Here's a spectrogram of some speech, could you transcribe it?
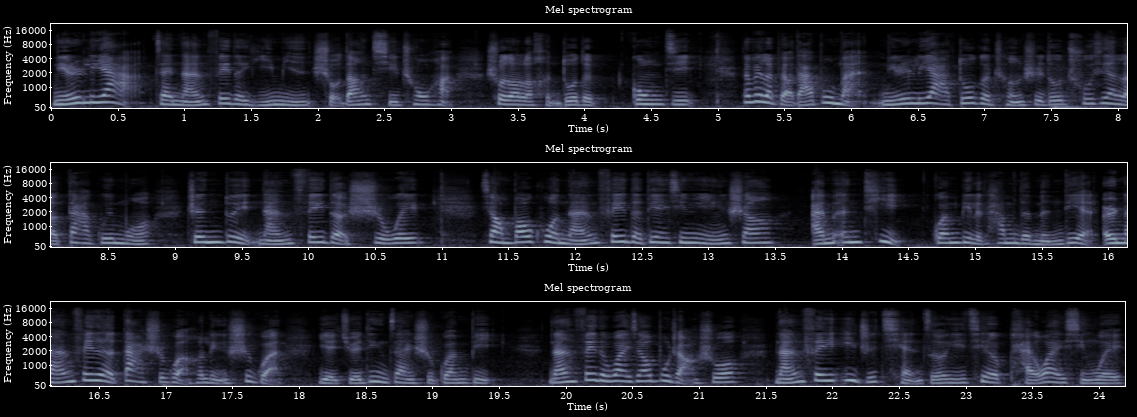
尼日利亚在南非的移民首当其冲哈，受到了很多的。攻击。那为了表达不满，尼日利亚多个城市都出现了大规模针对南非的示威，像包括南非的电信运营商 MNT 关闭了他们的门店，而南非的大使馆和领事馆也决定暂时关闭。南非的外交部长说，南非一直谴责一切排外行为，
